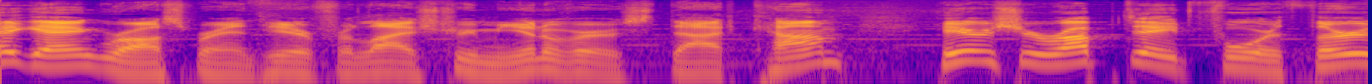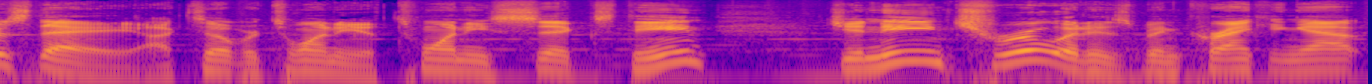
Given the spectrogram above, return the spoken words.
Hey gang, Ross Brand here for LivestreamUniverse.com. Here's your update for Thursday, October 20th, 2016. Janine Truitt has been cranking out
